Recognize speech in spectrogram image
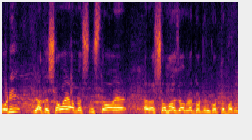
করি, যাতে সবাই আমরা সুস্থভাবে একটা সমাজ আমরা গঠন করতে পারি।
